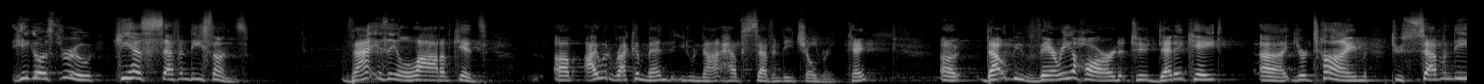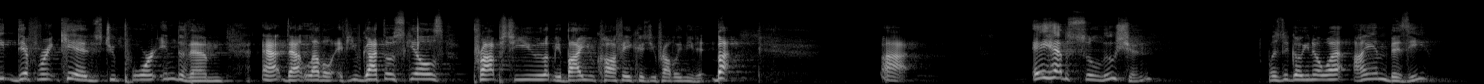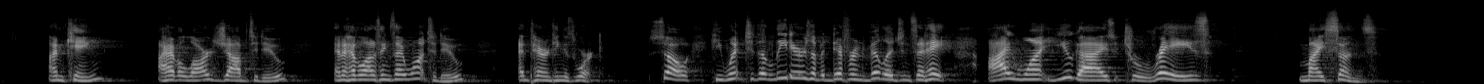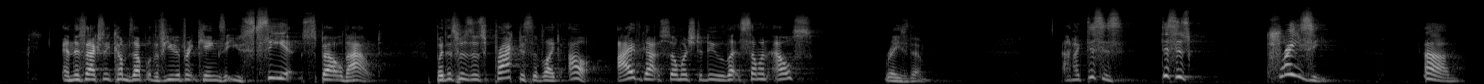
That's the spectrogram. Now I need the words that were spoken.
he goes through, he has 70 sons. That is a lot of kids. Um, I would recommend that you do not have 70 children, okay? Uh, that would be very hard to dedicate uh, your time to 70 different kids to pour into them at that level. If you've got those skills, props to you. Let me buy you coffee because you probably need it. But uh, Ahab's solution was to go, you know what? I am busy. I'm king, I have a large job to do, and I have a lot of things I want to do, and parenting is work. So he went to the leaders of a different village and said, Hey, I want you guys to raise my sons. And this actually comes up with a few different kings that you see it spelled out. But this was this practice of like, oh, I've got so much to do, let someone else raise them. I'm like, this is this is crazy. Um,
